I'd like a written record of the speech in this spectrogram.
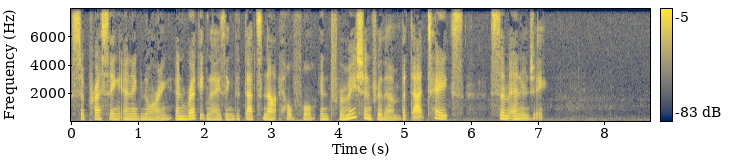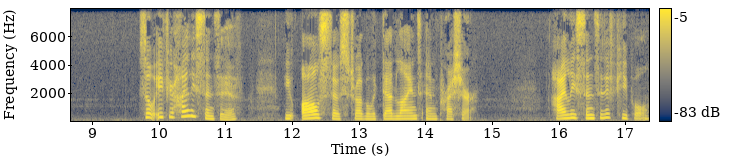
suppressing and ignoring and recognizing that that's not helpful information for them. But that takes some energy. So, if you're highly sensitive, you also struggle with deadlines and pressure. Highly sensitive people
